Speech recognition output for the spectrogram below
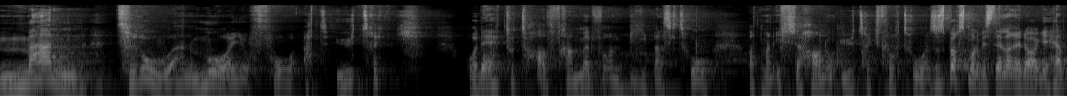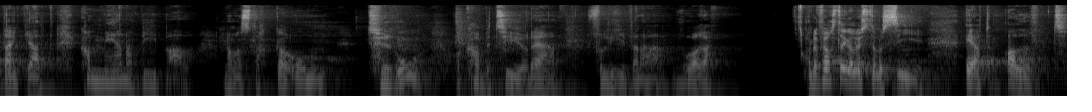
Men troen må jo få et uttrykk. Og det er totalt fremmed for en bibelsk tro at man ikke har noe uttrykk for troen. Så spørsmålet vi stiller i dag, er helt enkelt hva mener Bibelen når han snakker om tro, og hva betyr det for livene våre? Og Det første jeg har lyst til å si, er at alt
